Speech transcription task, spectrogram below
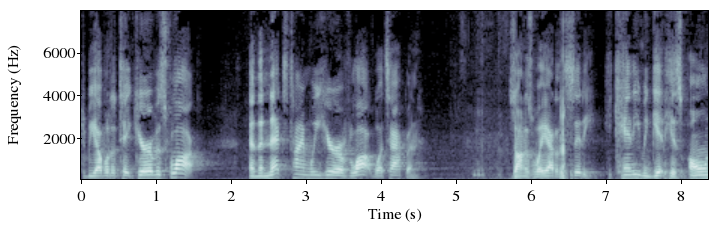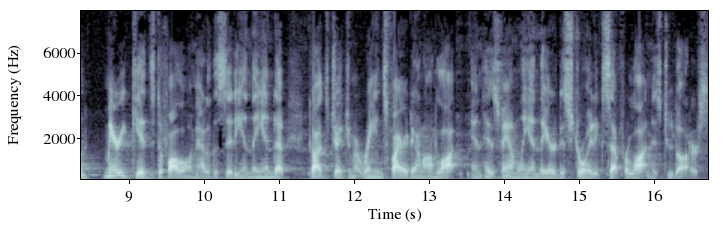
to be able to take care of his flock. And the next time we hear of Lot, what's happened? He's on his way out of the city. He can't even get his own married kids to follow him out of the city, and they end up, God's judgment rains fire down on Lot and his family, and they are destroyed except for Lot and his two daughters.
